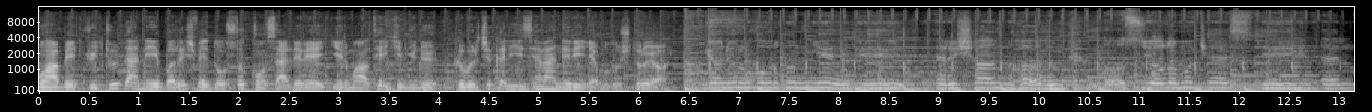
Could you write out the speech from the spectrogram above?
Muhabbet Kültür Derneği Barış ve Dostluk konserleri 26 Ekim günü Kıvırcık Ali'yi sevenleriyle buluşturuyor. Gönül vurgun yedi perişan halim Dost yolumu kesti el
